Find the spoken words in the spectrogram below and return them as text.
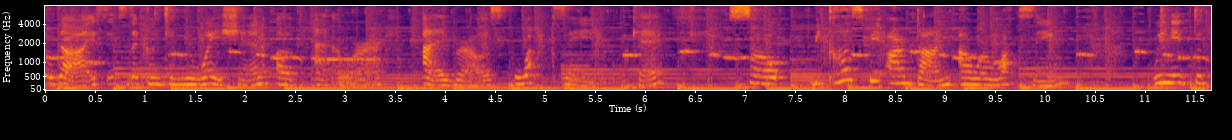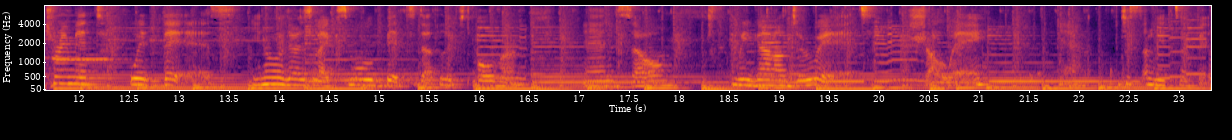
So guys, it's the continuation of our eyebrows waxing, okay? So because we are done our waxing, we need to trim it with this. You know, there's like small bits that left over. And so we're gonna do it, shall we? Yeah, just a little bit,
